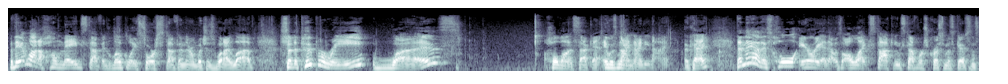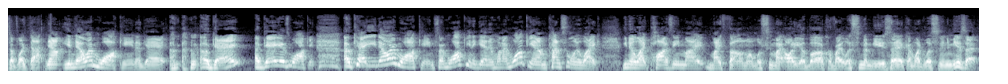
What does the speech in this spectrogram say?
But they have a lot of homemade stuff and locally sourced stuff in there, which is what I love. So the Poo-Pourri was hold on a second. It was $9.99, okay? Then they had this whole area that was all like stocking stuffers, Christmas gifts, and stuff like that. Now, you know I'm walking, okay? okay? A gay is walking. Okay, you know I'm walking, so I'm walking again, and when I'm walking, I'm constantly like, you know, like pausing my, my phone while I'm listening to my audiobook, or if I listen to music, I'm like listening to music.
